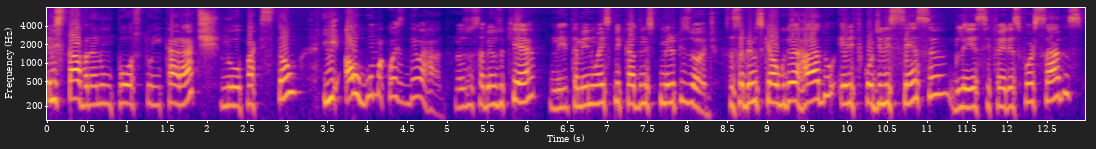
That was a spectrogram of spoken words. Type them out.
Ele estava né, num posto em Karachi, no Paquistão, e alguma coisa deu errado. Nós não sabemos o que é, e também não é explicado nesse primeiro episódio. Só sabemos que algo deu errado, ele ficou de licença, leia-se férias forçadas,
